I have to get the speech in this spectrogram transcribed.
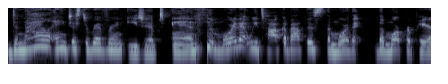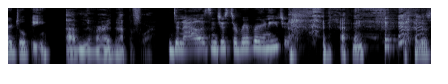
denial ain't just a river in Egypt. And the more that we talk about this, the more that the more prepared you'll be. I've never heard that before. Denial isn't just a river in Egypt. that, is,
